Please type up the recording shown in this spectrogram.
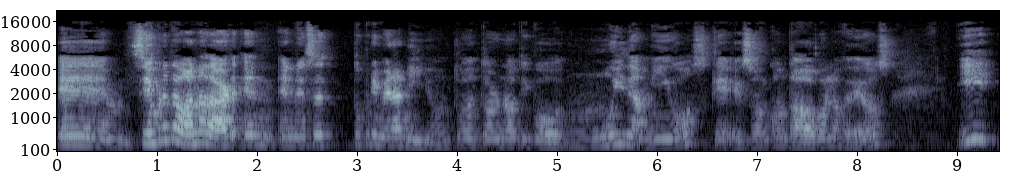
eh, siempre te van a dar en, en ese tu primer anillo, en tu entorno tipo muy de amigos que son contados con los dedos y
